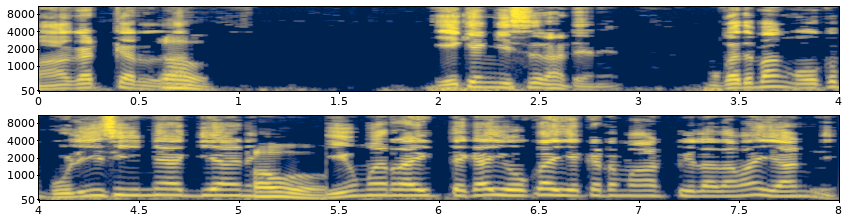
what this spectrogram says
මාකට් කරලා ඒකෙන් ඉස්සරහට යන. මොකද බං ඕක බුලි සීන් එකක් ගියානේ. හියුමන් රයිට් එකයි ඕකයි එකට මාට් වෙලා තමයි යන්නේ.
